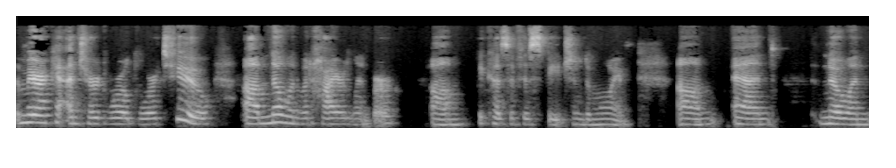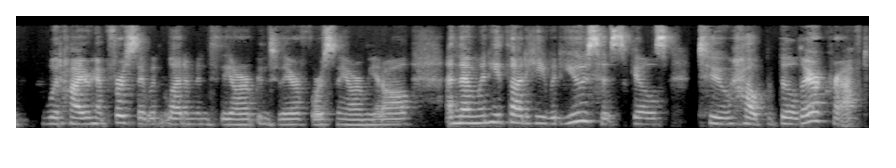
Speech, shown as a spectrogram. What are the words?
america entered world war ii um, no one would hire lindbergh um, because of his speech in des moines um, and no one would hire him. First, they wouldn't let him into the ar- into the Air Force and the Army at all. And then, when he thought he would use his skills to help build aircraft,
